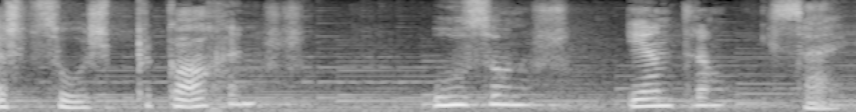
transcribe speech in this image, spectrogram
as pessoas percorrem-nos, usam-nos, entram e saem.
